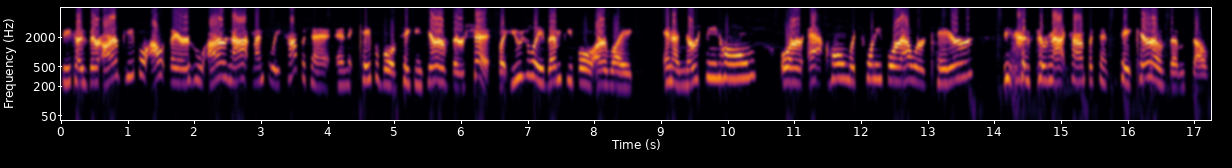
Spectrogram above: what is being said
because there are people out there who are not mentally competent and capable of taking care of their shit. But usually, them people are like in a nursing home or at home with 24 hour care because they're not competent to take care of themselves.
